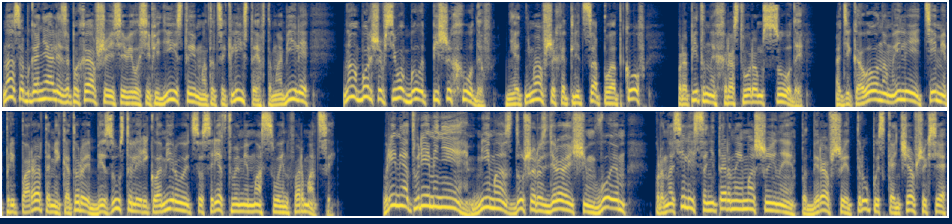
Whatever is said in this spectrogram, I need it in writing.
Нас обгоняли запыхавшиеся велосипедисты, мотоциклисты, автомобили, но больше всего было пешеходов, не отнимавших от лица платков — пропитанных раствором соды, одеколоном или теми препаратами, которые без устали рекламируются средствами массовой информации. Время от времени мимо с душераздирающим воем проносились санитарные машины, подбиравшие трупы скончавшихся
